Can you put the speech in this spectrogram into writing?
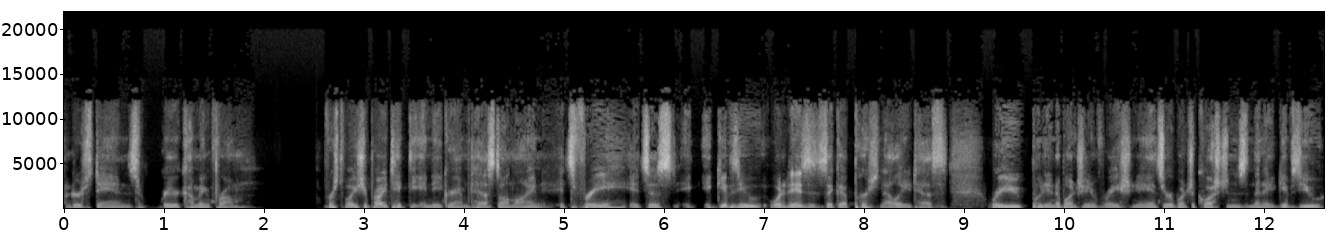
understands where you're coming from, first of all, you should probably take the Enneagram test online. It's free. It's just it, it, gives you what it is. It's like a personality test where you put in a bunch of information, you answer a bunch of questions, and then it gives you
